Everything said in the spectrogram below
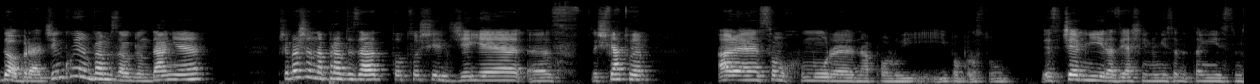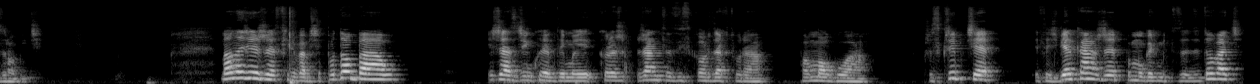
Dobra, dziękuję Wam za oglądanie. Przepraszam naprawdę za to, co się dzieje e, ze światłem, ale są chmury na polu i, i po prostu jest ciemniej, raz jaśniej, no niestety to nie jest z tym zrobić. Mam nadzieję, że film Wam się podobał. Jeszcze raz dziękuję tej mojej koleżance z Discorda, która pomogła przy skrypcie. Jesteś wielka, że pomogłaś mi to zedytować.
